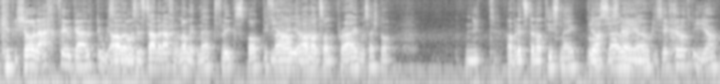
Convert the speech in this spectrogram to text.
gebe ich schon recht viel Geld aus. Ja, wenn man es jetzt zusammenrechnet, noch mit Netflix, Spotify, Ja. Amazon Prime, was hast du noch? Nicht. Aber jetzt dann noch Disney Ja, Plus Disney auch, gell? schaue ich sicher auch rein, ja.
